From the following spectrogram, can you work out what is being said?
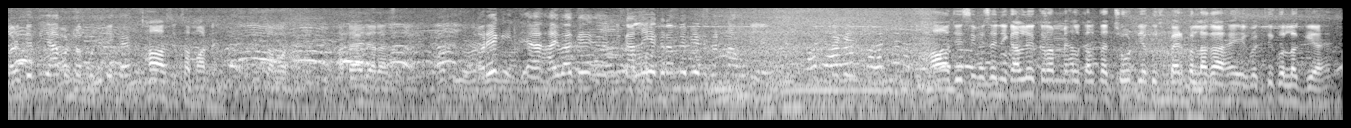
परिस्थिति यहाँ पर सब कुछ ठीक है? हाँ सामान्य सामान्य हटाया जा रहा है और एक हाईवा के निकालने के क्रम में भी एक घटना होती है। हाँ जैसी भी से निकालने के क्रम में हल्का हल्का चोट या कुछ पैर पर लगा है एक व्यक्ति को लग गया है।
